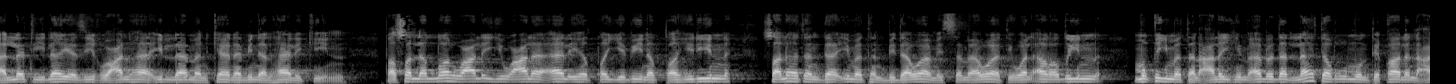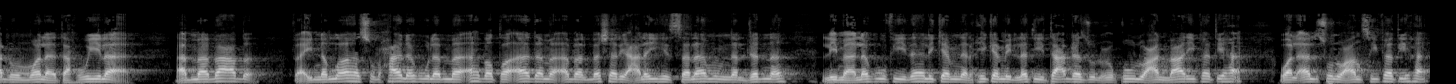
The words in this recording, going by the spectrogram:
التي لا يزيغ عنها إلا من كان من الهالكين. فصلى الله عليه وعلى آله الطيبين الطاهرين صلاة دائمة بدوام السماوات والأرضين مقيمة عليهم أبدا لا تروم انتقالا عنهم ولا تحويلا. أما بعد فإن الله سبحانه لما أهبط آدم أبا البشر عليه السلام من الجنة لما له في ذلك من الحكم التي تعجز العقول عن معرفتها والألسن عن صفتها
